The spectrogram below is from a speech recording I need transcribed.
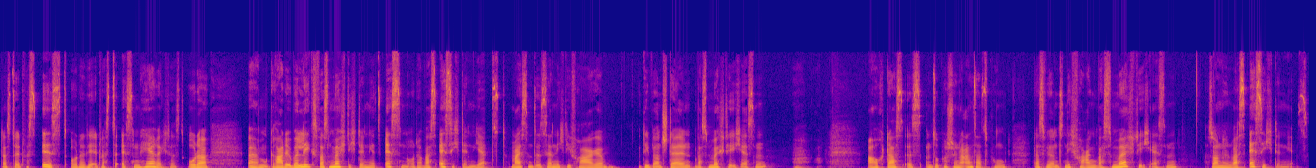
dass du etwas isst oder dir etwas zu essen herrichtest oder ähm, gerade überlegst, was möchte ich denn jetzt essen oder was esse ich denn jetzt? Meistens ist ja nicht die Frage, die wir uns stellen, was möchte ich essen? Auch das ist ein super schöner Ansatzpunkt, dass wir uns nicht fragen, was möchte ich essen, sondern was esse ich denn jetzt?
